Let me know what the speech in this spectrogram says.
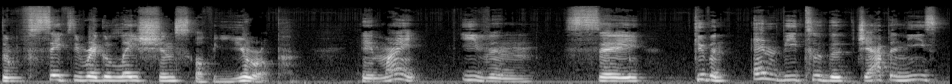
the safety regulations of Europe. It might even say give an envy to the Japanese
